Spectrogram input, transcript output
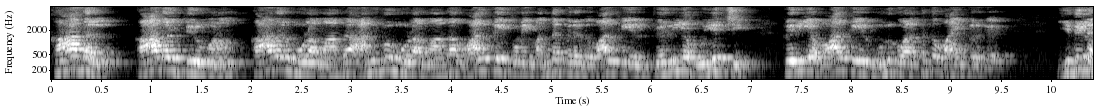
காதல் காதல் திருமணம் காதல் மூலமாக அன்பு மூலமாக வாழ்க்கை துணை வந்த பிறகு வாழ்க்கையில் பெரிய முயற்சி பெரிய வாழ்க்கையில் முன்னுக்கு வரத்துக்கு வாய்ப்பு இருக்கு. இதுல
